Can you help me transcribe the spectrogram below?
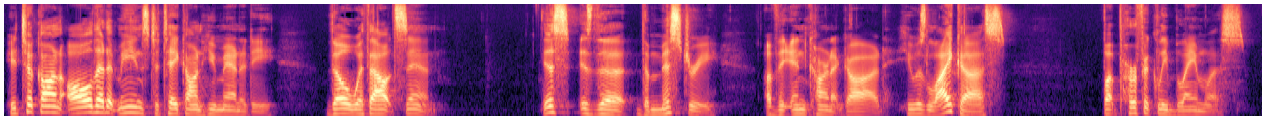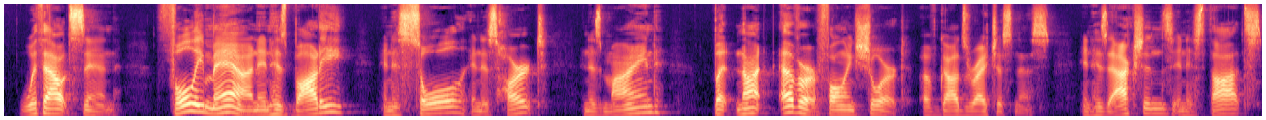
He took on all that it means to take on humanity, though without sin. This is the, the mystery of the incarnate God. He was like us, but perfectly blameless, without sin, fully man in his body, in his soul, in his heart, in his mind, but not ever falling short of God's righteousness in his actions, in his thoughts,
